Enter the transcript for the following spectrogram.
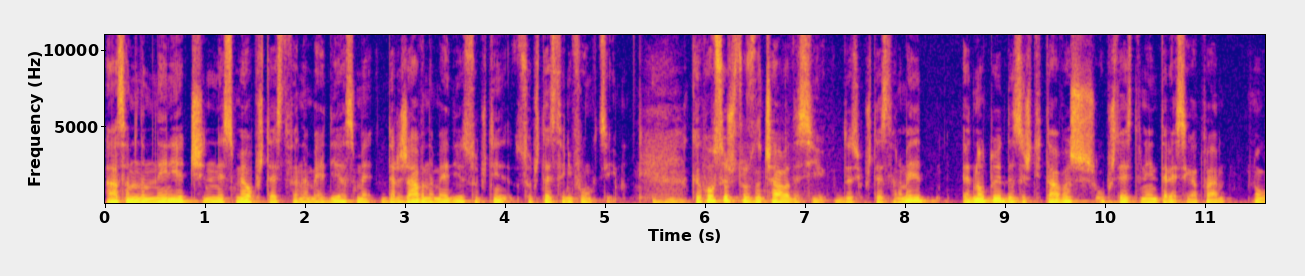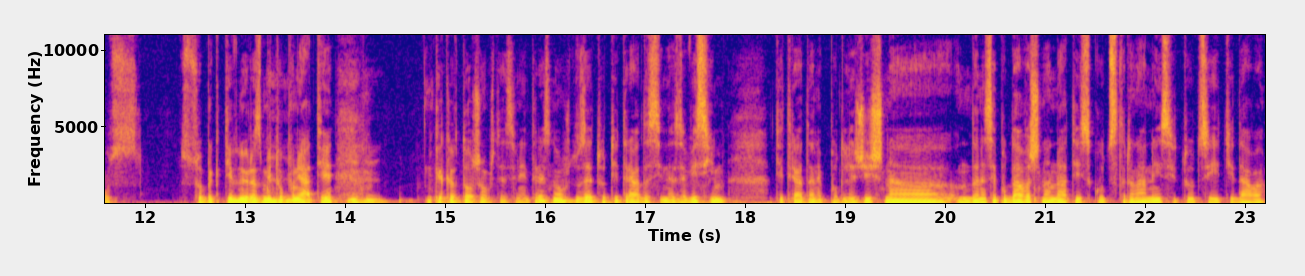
Аз съм на мнение, че не сме обществена медия, сме държавна медия с, общи, с обществени функции. Mm-hmm. Какво също означава да си, да си обществена медия? Едното е да защитаваш обществения интерес. Сега това е много субективно и размито mm-hmm. понятие. Mm-hmm. Какъв точно обществен интерес, но общо взето ти трябва да си независим, ти трябва да не подлежиш на, да не се подаваш на натиск от страна на институции, ти дава,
